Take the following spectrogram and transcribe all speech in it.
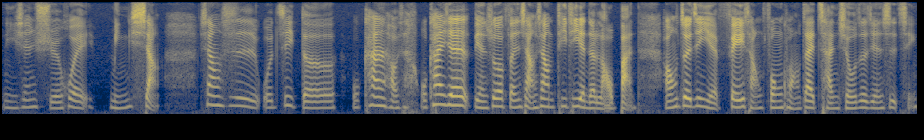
你先学会冥想？像是我记得我看好像 我看一些脸书的分享，像 T T N 的老板，好像最近也非常疯狂在禅修这件事情。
